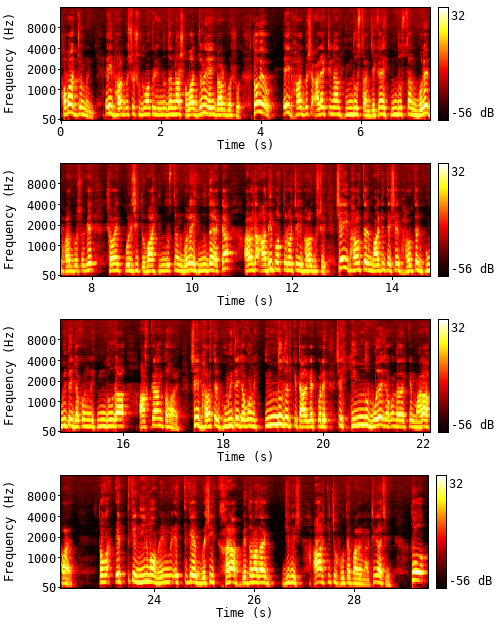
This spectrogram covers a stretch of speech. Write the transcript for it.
সবার জন্যই, এই ভারতবর্ষ শুধুমাত্র হিন্দুদের না, সবার জন্য এই ভারতবর্ষ। তবেও এই ভারতবর্ষে আরেকটি নাম হিন্দুস্তান, যেখানে হিন্দুস্তান বলে ভারতবর্ষকে সবাই পরিচিত, বা হিন্দুস্তান বলে হিন্দুদের একটা আলাদা আধিপত্য রয়েছে এই ভারতবর্ষে সেই ভারতের মাটিতে, সেই ভারতের ভূমিতে যখন হিন্দুরা আক্রান্ত হয়, সেই ভারতের ভূমিতে যখন হিন্দুদেরকে টার্গেট করে, সেই হিন্দু বলে যখন তাদেরকে মারা হয়, তখন এর থেকে নির্মম এর- থেকে বেশি খারাপ, বেদনাদায়ক জিনিস আর কিছু হতে পারে না, ঠিক আছে? তো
